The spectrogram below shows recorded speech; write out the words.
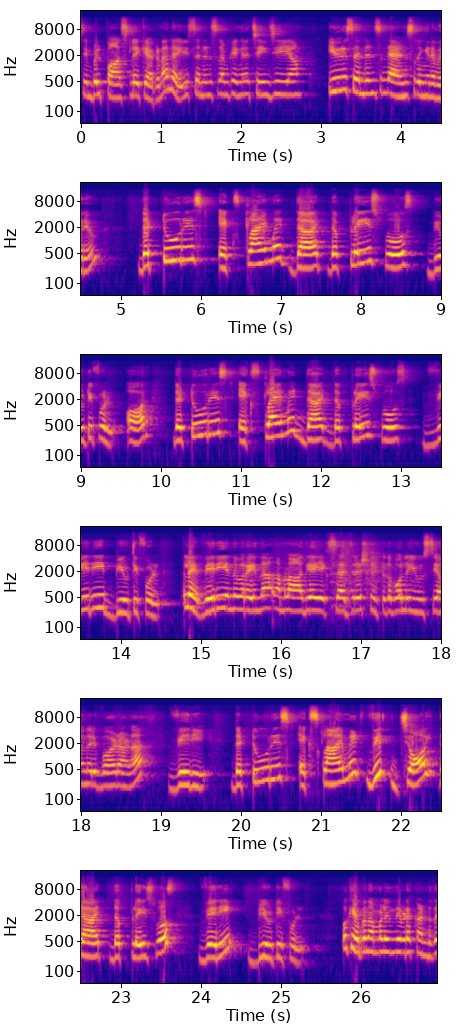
സിമ്പിൾ പാസ്റ്റിലേക്ക് ആക്കണം അല്ലേ? ഈ സെന്റൻസ് നമുക്ക് എങ്ങനെ ചേഞ്ച് ചെയ്യാം? ഈ ഒരു സെന്റൻസിന്റെ ആൻസർ ഇങ്ങനെ വരും. The tourist exclaimed that the place was beautiful or the tourist exclaimed that the place was very beautiful. അല്ലേ? വെരി എന്ന് പറയുന്ന നമ്മൾ ആദ്യമായി എക്സാജറേഷൻ ഇട്ടതുപോലെ യൂസ് ചെയ്യാവുന്ന ഒരു വേർഡാണ് very the tourist exclaimed with joy that the place was very beautiful okay അപ്പോൾ നമ്മൾ ഇന്ന് ഇവിടെ കണ്ടത്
